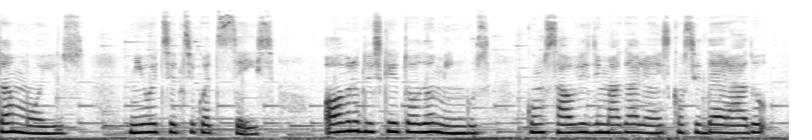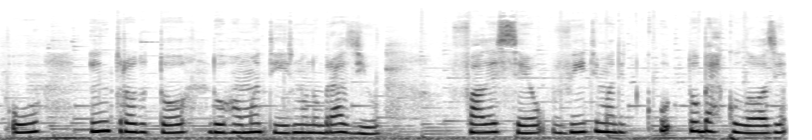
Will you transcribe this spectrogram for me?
Tamoios, 1856. Obra do escritor Domingos Gonçalves de Magalhães, considerado o introdutor do romantismo no Brasil. Faleceu vítima de tuberculose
